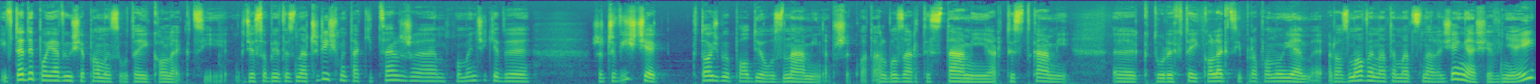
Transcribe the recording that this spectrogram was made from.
I wtedy pojawił się pomysł tej kolekcji, gdzie sobie wyznaczyliśmy taki cel, że w momencie, kiedy rzeczywiście ktoś by podjął z nami na przykład, albo z artystami i artystkami, y, których w tej kolekcji proponujemy, rozmowy na temat znalezienia się w niej,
